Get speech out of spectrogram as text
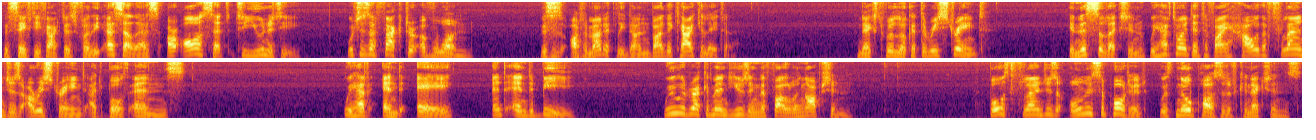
The safety factors for the SLS are all set to unity, which is a factor of 1. This is automatically done by the calculator. Next we'll look at the restraint. In this selection, we have to identify how the flanges are restrained at both ends. We have end A and end B. We would recommend using the following option. Both flanges only supported with no positive connections.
